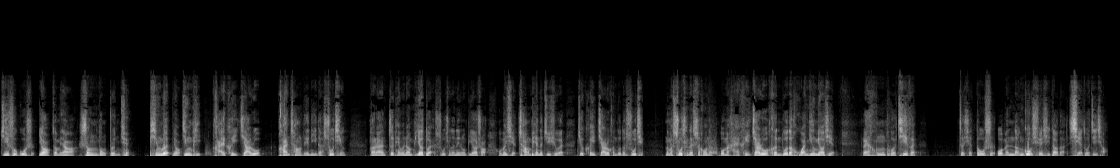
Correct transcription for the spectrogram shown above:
记述故事要怎么样啊？生动准确，评论要精辟，还可以加入酣畅淋漓的抒情。当然，这篇文章比较短，抒情的内容比较少。我们写长篇的记叙文，就可以加入很多的抒情。那么抒情的时候呢，我们还可以加入很多的环境描写，来烘托气氛，这些都是我们能够学习到的写作技巧。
